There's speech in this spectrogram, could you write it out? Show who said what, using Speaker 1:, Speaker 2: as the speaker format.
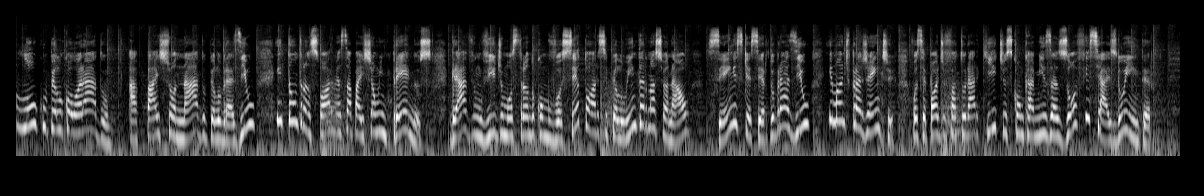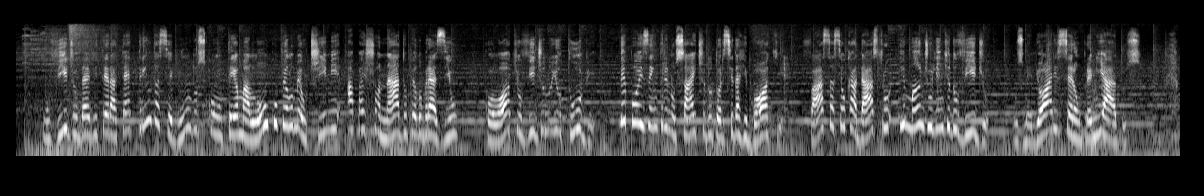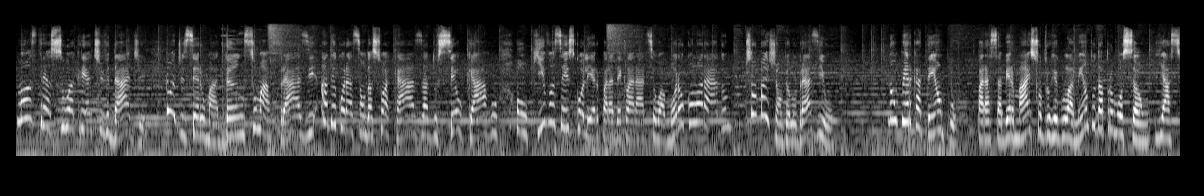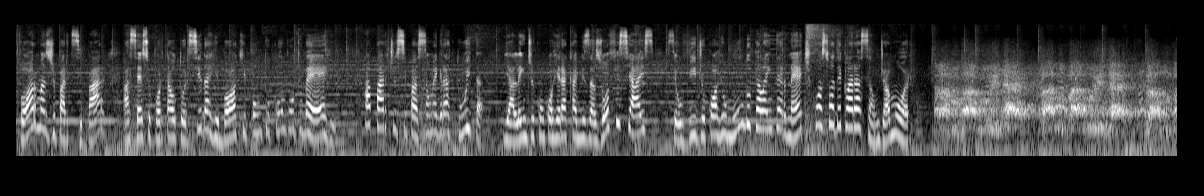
Speaker 1: louco pelo Colorado? Apaixonado pelo Brasil? Então transforme essa paixão em prêmios. Grave um vídeo mostrando como você torce pelo Internacional, sem esquecer do Brasil, e mande pra gente. Você pode faturar kits com camisas oficiais do Inter. O vídeo deve ter até 30 segundos com o tema Louco pelo meu time, apaixonado pelo Brasil. Coloque o vídeo no YouTube. Depois entre no site do Torcida Riboc, faça seu cadastro e mande o link do vídeo. Os melhores serão premiados. Mostre a sua criatividade. Pode ser uma dança, uma frase, a decoração da sua casa, do seu carro ou o que você escolher para declarar seu amor ao Colorado, sua paixão pelo Brasil. Não perca tempo. Para saber mais sobre o regulamento da promoção e as formas de participar, acesse o portal torcidarriboc.com.br. A participação é gratuita e além de concorrer a camisas oficiais, seu vídeo corre o mundo pela internet com a sua declaração de amor. Vamos, vamos, vamos, vamos, vamos.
